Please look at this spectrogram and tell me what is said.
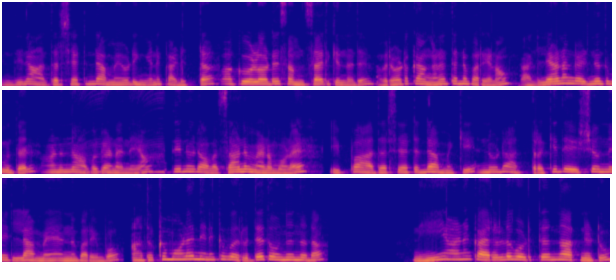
എന്തിനാ ആദർശേട്ടന്റെ അമ്മയോട് ഇങ്ങനെ കടുത്ത വാക്കുകളോടെ സംസാരിക്കുന്നത്? അവരോടൊക്കെ അങ്ങനെ തന്നെ പറയണം. കല്യാണം കഴിഞ്ഞത് മുതൽ കാണുന്ന അവഗണനയാ. ഇതിനൊരു അവസാനം വേണം മോളെ. ഇപ്പൊ ആദർശേട്ടന്റെ അമ്മയ്ക്ക് എന്നോട് അത്രയ്ക്ക് ദേഷ്യമൊന്നും ഇല്ല അമ്മ എന്ന് പറയുമ്പോൾ അതൊക്കെ മോളെ നിനക്ക് വെറുതെ തോന്നുന്നതാ? നീയാണ് കരൾ കൊടുത്തതെന്ന് അറിഞ്ഞിട്ടും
